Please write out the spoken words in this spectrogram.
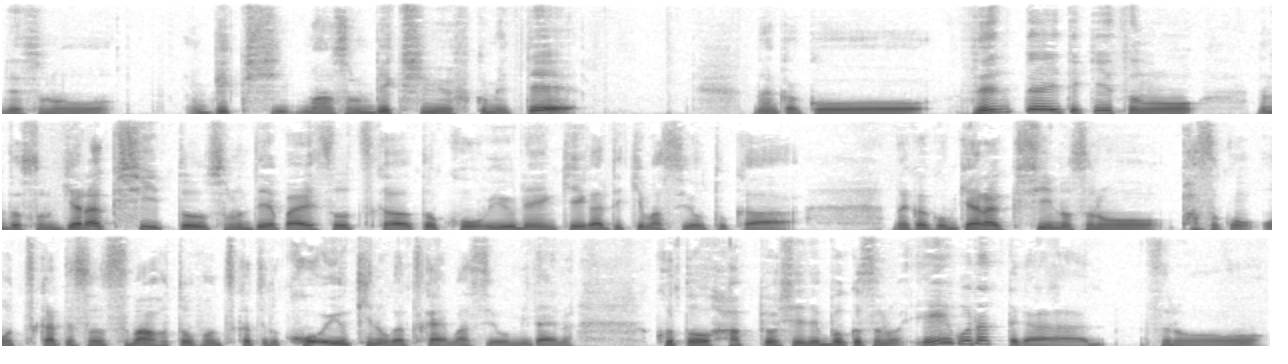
で、その、ビクシ、まあそのビクシビを含めて、なんかこう、全体的にその、なんだそのギャラクシーとそのデバイスを使うとこういう連携ができますよとか、なんかこうギャラクシーのそのパソコンを使ってそのスマートフォンを使ってるこういう機能が使えますよみたいなことを発表してて僕その英語だったからその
